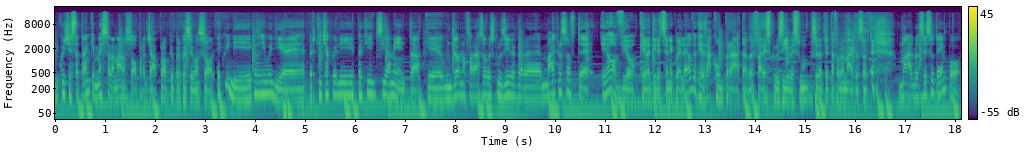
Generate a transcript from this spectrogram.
in cui ci è stata anche messa la mano sopra già proprio per queste console. E quindi cosa gli vuoi dire? Per chi, c'ha quelli, per chi si lamenta che un giorno farà solo esclusive per eh, Microsoft, è ovvio che la direzione è quella, è ovvio che l'ha comprata per fare esclusive su, sulle piattaforme Microsoft, ma allo stesso tempo,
